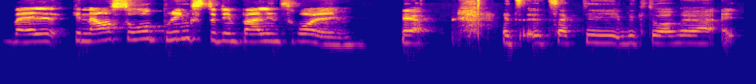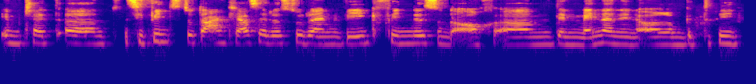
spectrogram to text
Weil genau so bringst du den Ball ins Rollen. Ja, jetzt, jetzt sagt die Viktoria im Chat, äh, sie findet es total klasse, dass du deinen Weg findest und auch ähm, den Männern in eurem Betrieb,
